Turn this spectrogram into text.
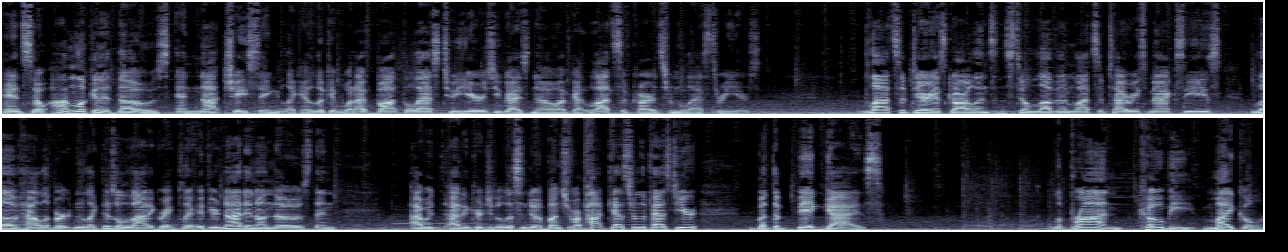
And so I'm looking at those and not chasing. Like I look at what I've bought the last two years. You guys know I've got lots of cards from the last three years lots of Darius Garlands and still love him. Lots of Tyrese Maxey's. Love Halliburton. Like there's a lot of great players. If you're not in on those, then I would I'd encourage you to listen to a bunch of our podcasts from the past year. But the big guys, LeBron, Kobe, Michael,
